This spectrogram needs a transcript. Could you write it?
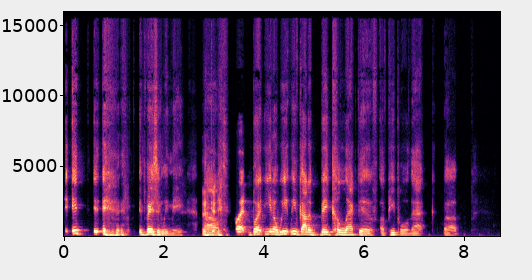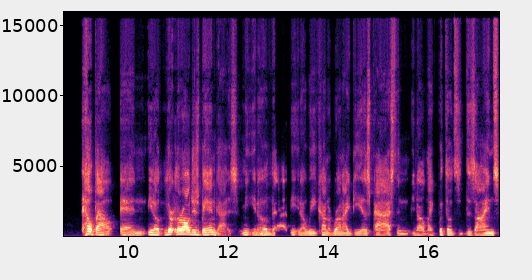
it, it it's basically me. Okay. Um, but but you know we we've got a big collective of people that uh, help out, and you know they're they're all just band guys. You know mm-hmm. that you know we kind of run ideas past, and you know like with those designs.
